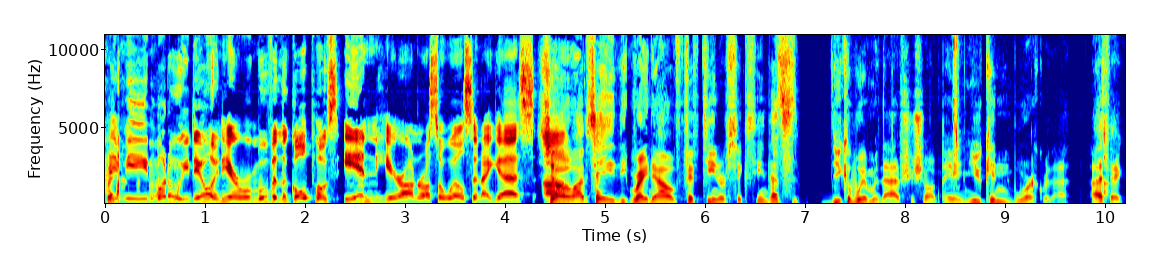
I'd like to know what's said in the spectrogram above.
But I mean, what are we doing here? We're moving the goalposts in here on Russell Wilson, I guess. so Um, I'm saying right now, 15 or 16. That's you can win with that if you're Sean Payton. You can work with that. I think.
